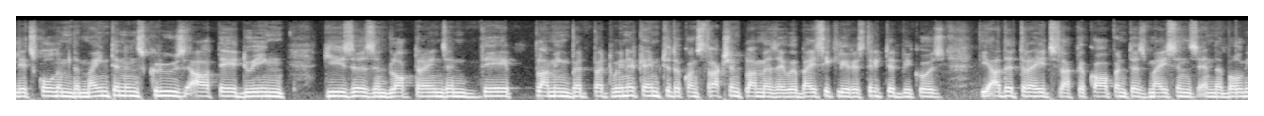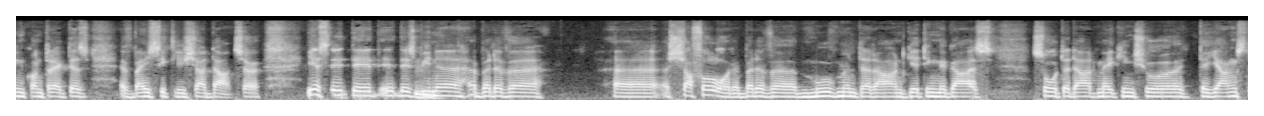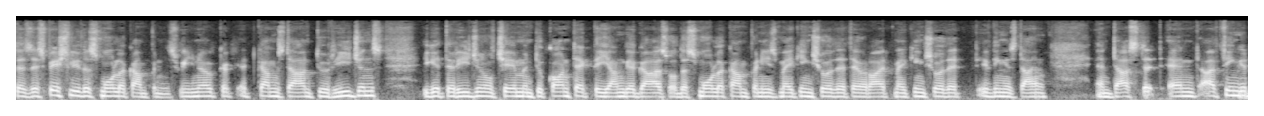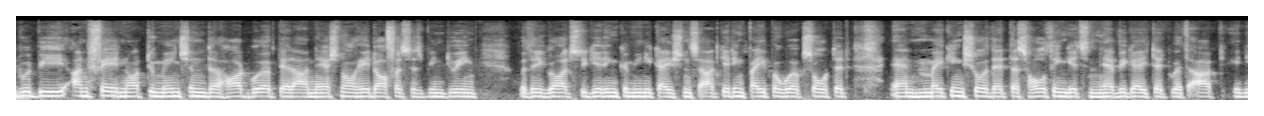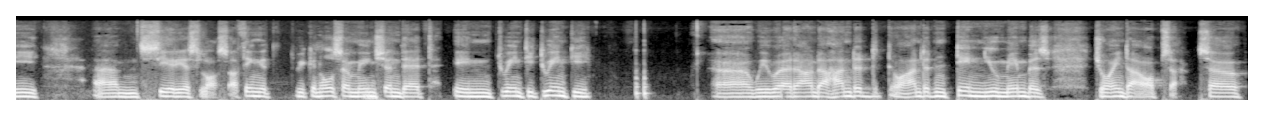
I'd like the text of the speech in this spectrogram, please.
let's call them the maintenance crews out there doing geysers and block drains and their plumbing but but when it came to the construction plumbers they were basically restricted because the other trades like the carpenters masons and the building contractors have basically shut down so yes there, has mm. been a, a bit of a uh, a shuffle or a bit of a movement around getting the guys sorted out, making sure the youngsters, especially the smaller companies, we know it comes down to regions. You get the regional chairman to contact the younger guys or the smaller companies, making sure that they're right, making sure that everything is done and dusted. And I think it would be unfair not to mention the hard work that our national head office has been doing with regards to getting communications out, getting paperwork sorted, and making sure that this whole thing gets navigated without any um, serious loss. I think it, we can also mention that in 2020, uh, we were around 100 or 110 new members joined IOPSA. So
